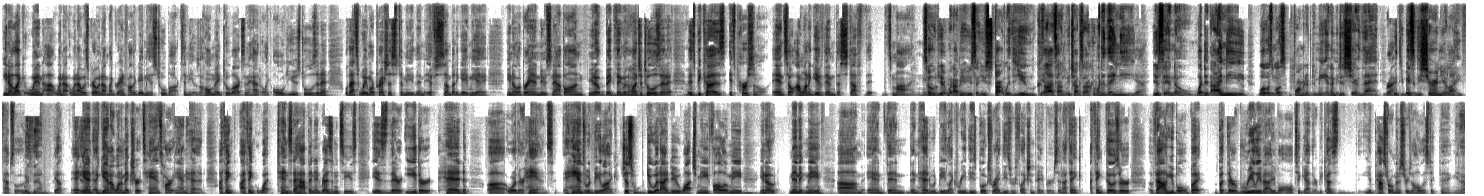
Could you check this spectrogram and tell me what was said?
you know, like when uh, when I, when I was growing up, my grandfather gave me his toolbox, and it was a homemade toolbox, and it had like old used tools in it. Well, that's way more precious to me than if somebody gave me a, you know, a brand new Snap-on, you know, big thing with a bunch of tools in it. It's because it's personal, and so I want to give them the stuff that that's mine. you So know? you're, what I'm hearing you say, you start with you because a lot of times we try to say, okay, what do they need? Yeah. You're saying, no, what did I need? What was most formative to me? And let me just share that Right. with you. Basically, sharing your life Absolutely. with them. Yeah. And, and again, I want to make sure it's hands, heart, and head. I think I think what tends to happen in residencies is they're either head uh, or their hands. Hands would be like, just do what I do, watch me, follow me, you know, mimic me. Um, and then then head would be like read these books, write these reflection papers. And I think I think those are valuable, but but they're really valuable altogether because you, pastoral ministry is a holistic thing. You know.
